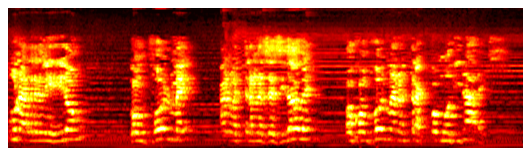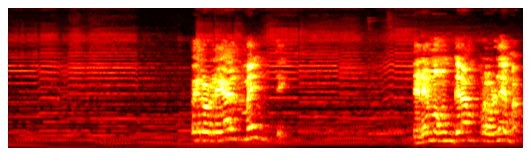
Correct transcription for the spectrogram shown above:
una religión conforme a nuestras necesidades o conforme a nuestras comodidades. Pero realmente tenemos un gran problema.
